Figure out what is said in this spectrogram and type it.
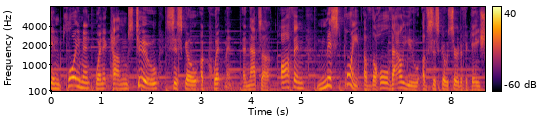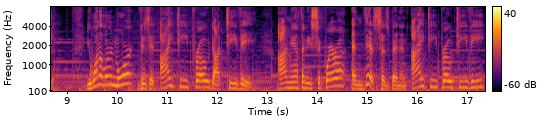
employment when it comes to Cisco equipment. And that's a often missed point of the whole value of Cisco certification. You want to learn more? Visit itpro.tv. I'm Anthony Sequeira, and this has been an IT Pro TV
